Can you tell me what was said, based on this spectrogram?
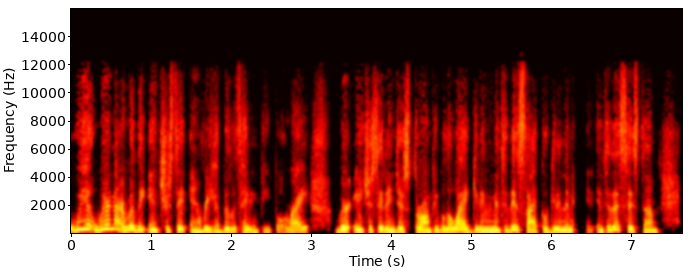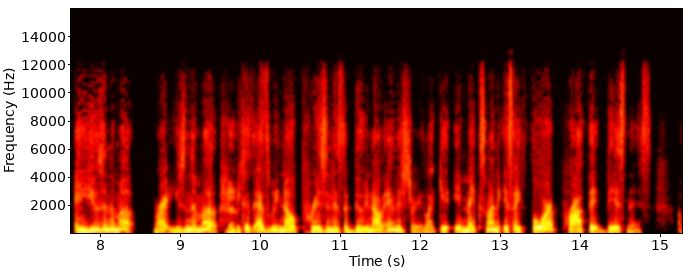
we we're not really interested in rehabilitating people, right? We're interested in just throwing people away, getting them into this cycle, getting them into the system, and using them up right? Using them up. Yeah. Because as we know, prison is a billion dollar industry. Like it, it makes money. It's a for profit business, a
